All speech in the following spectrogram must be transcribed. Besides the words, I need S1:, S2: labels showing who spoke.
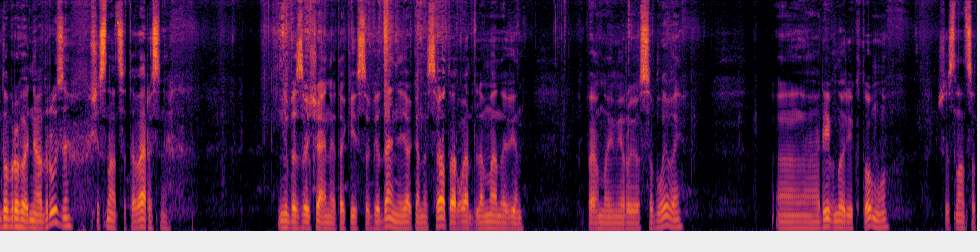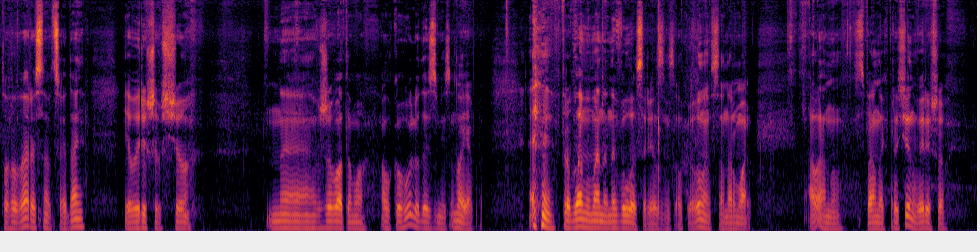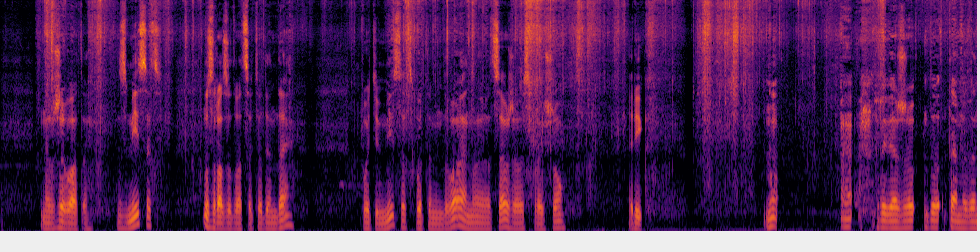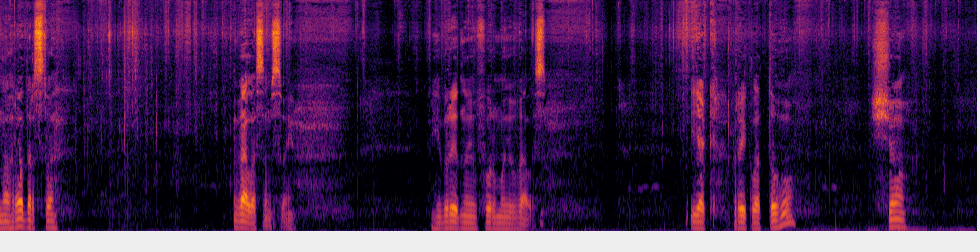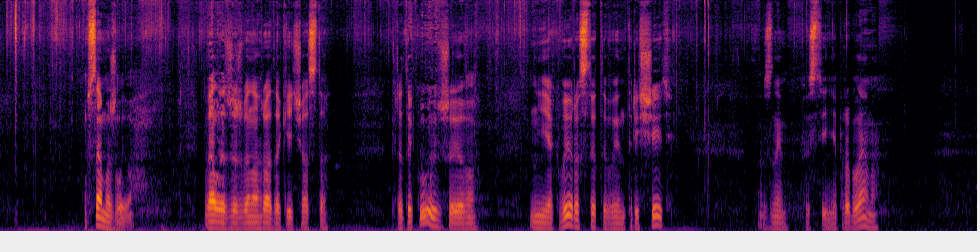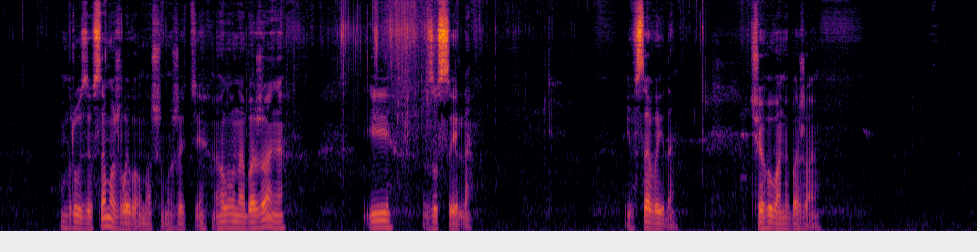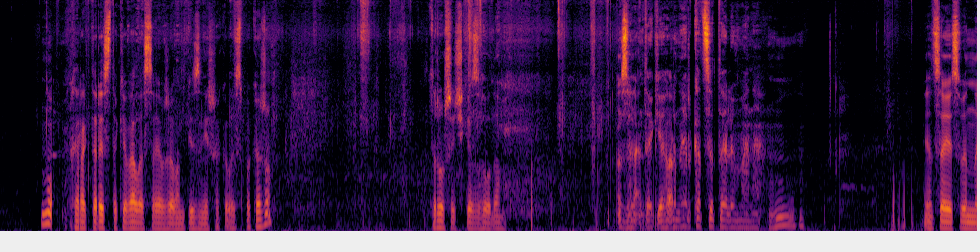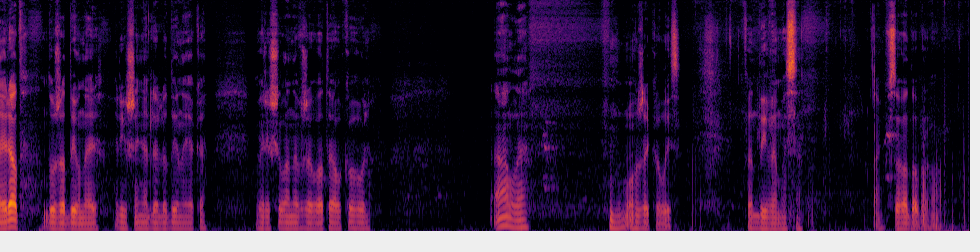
S1: Доброго дня, друзі. 16 вересня. Ніби звичайний такий собі день, ніяке не свято, але для мене він певною мірою особливий. Е, Рівно рік тому, 16 вересня, в цей день, я вирішив, що не вживатиму алкоголю десь з місця. Ну, як. Проблем у мене не було серйозних з алкоголем, все нормально. Але ну, з певних причин вирішив не вживати з місяць. Ну, зразу 21 день, потім місяць, потім два. Ну і оце вже ось пройшов рік. Ну, е, прив'яжу до теми виноградарства велесом своїм. Гібридною формою велес. Як приклад того, що все можливо. Велес же ж виноград, який часто критикують, що його ніяк виростити, він тріщить. З ним постійні проблеми. Друзі, все можливо в нашому житті. Головне бажання і зусилля. І все вийде. Чого вам і бажаю. Ну, характеристики Велеса я вже вам пізніше колись покажу. Трошечки згодом. Згляньте, який гарний аркацетель в мене. І цей свинний ряд дуже дивне рішення для людини, яка вирішила не вживати алкоголь. Але може колись подивимося. Так, всього доброго.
